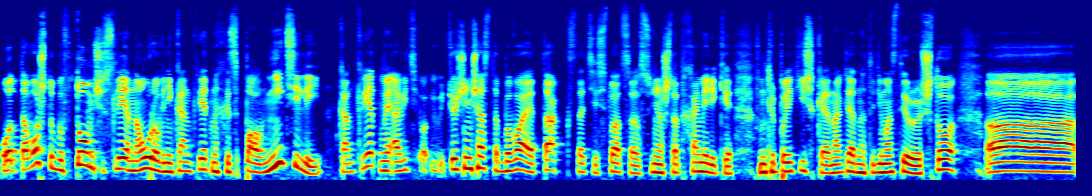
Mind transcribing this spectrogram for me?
от того, чтобы в том числе на уровне конкретных исполнителей, конкретно, а ведь, ведь очень часто бывает так, кстати, ситуация в Соединенных Штатах Америки внутриполитическая наглядно это демонстрирует, что э,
